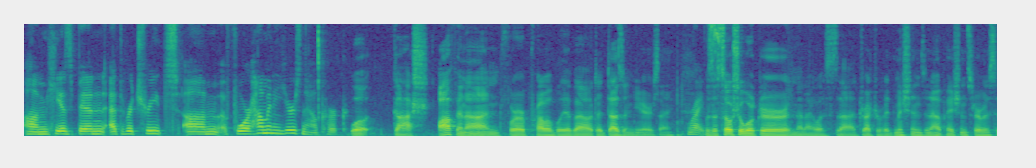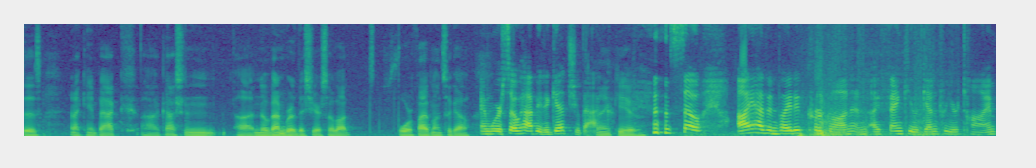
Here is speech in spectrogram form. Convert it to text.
Um, he has been at the retreat um, for how many years now, Kirk? Well, gosh, off and on for probably about a dozen years. I right. was a social worker, and then I was uh, director of admissions and outpatient services, and I came back, uh, gosh, in uh, November of this year, so about four or five months ago. And we're so happy to get you back. Thank you. so I have invited Kirk on, and I thank you again for your time,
